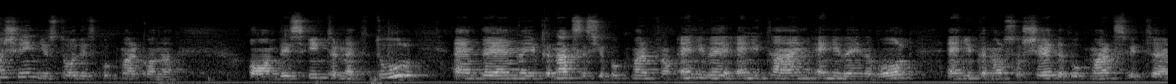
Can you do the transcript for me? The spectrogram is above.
machine, you store this bookmark on, a, on this internet tool and then you can access your bookmark from anywhere, anytime, anywhere in the world, and you can also share the bookmarks with, uh,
